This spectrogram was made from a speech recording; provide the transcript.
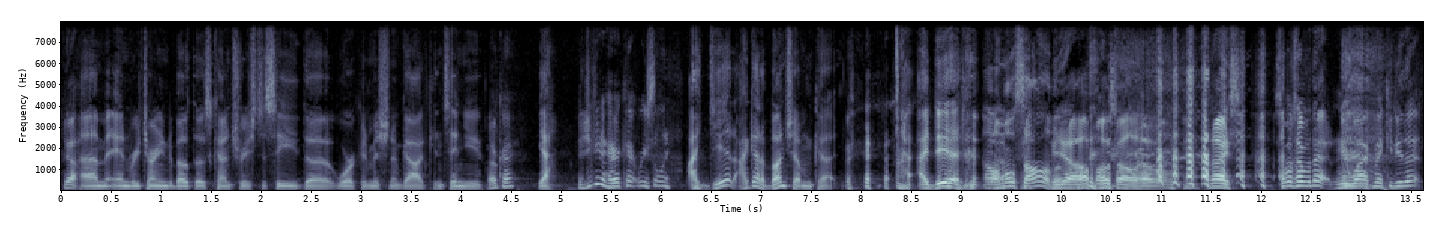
Yeah. Um, and returning to both those countries to see the work and mission of God continue. Okay. Yeah. Did you get a haircut recently? I did. I got a bunch of them cut. I did. Almost all of them. Yeah, almost all of them. nice. So what's up with that? New wife make you do that?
